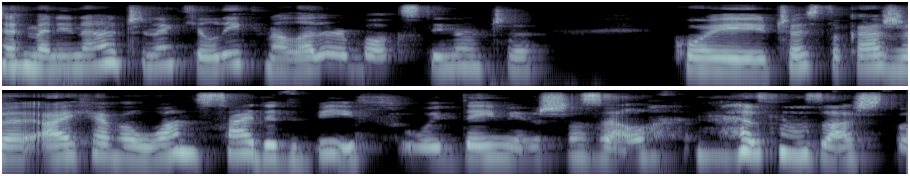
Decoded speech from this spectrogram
Meni znači neki lik na Letterboxd, inače, koji često kaže I have a one-sided beef with Damien Chazelle. ne znam zašto,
